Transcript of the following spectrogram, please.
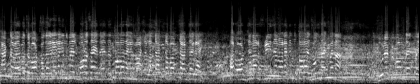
ষাটটা ভাই বলছে লট পাওয়া এটা কিন্তু বেশ বড় সাইজ তলা দেখেন মাসাল্লাহ চারটা বার চার জায়গায়। আর অরিজিনাল ফ্রিজেন হলে কিন্তু তলায় ঝোল থাকবে না। ঝোল একটু কম থাকবে।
